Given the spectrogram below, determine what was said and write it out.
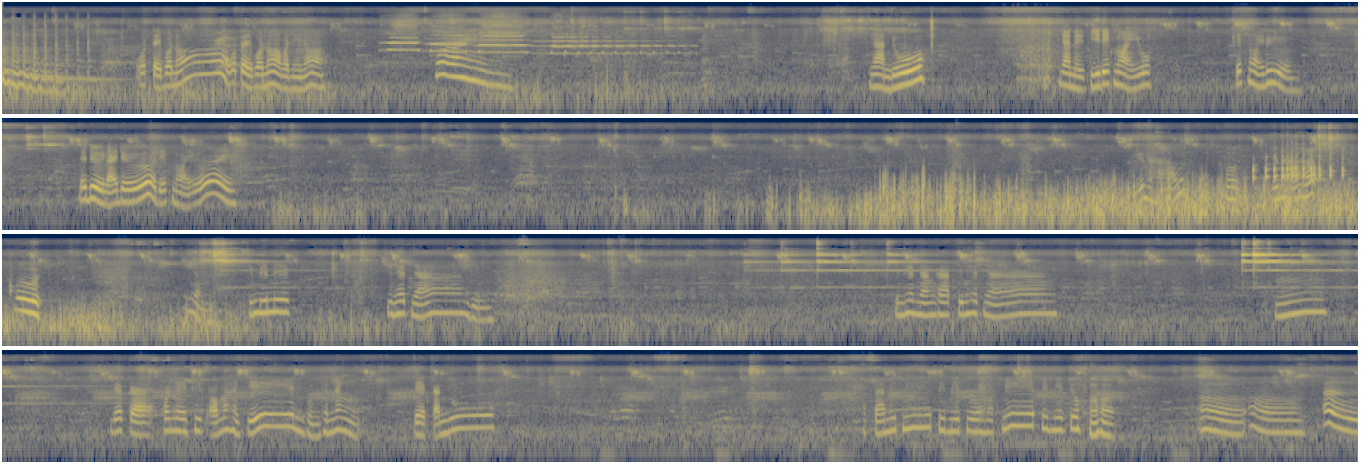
อดใจบ่เนาะอดใจบ่เนาะวันนี้เนาะเฮ้ยย่านอยู่ย่านไหนตีเด็กหน่อยอยู่ เด็กหน่อยดื้อได้ดื้อหลายเด้อเด็กหน่อยเอ้ยยืนหาวเออยืนหาวแล้วเอออย่างกินดินอีกกินเฮ็ดยังดิน กินเฮ็ดยังครับ กินเฮ็ดยังอืมเดี๋ยวกะพ่อใหญ่พริกเอามาให้กินผมเพิ่นยังแจกกันอยู่หักตานิดนิดมีมีบอยู่หมักนิดมีมีบอยู่เออเออเออ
